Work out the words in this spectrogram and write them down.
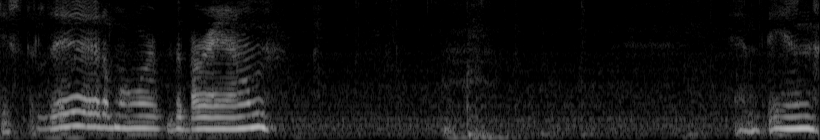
Just a little more of the brown. And then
